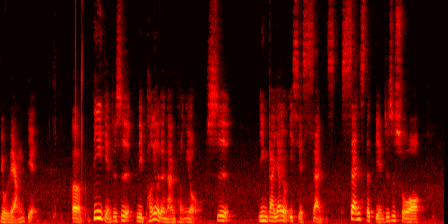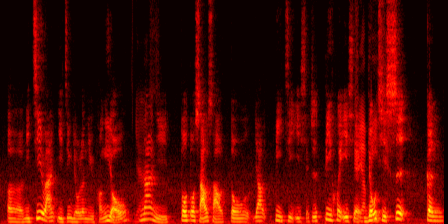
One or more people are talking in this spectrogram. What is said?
有两点。呃，第一点就是你朋友的男朋友是应该要有一些 sense。sense 的点就是说，呃，你既然已经有了女朋友那你多多少少都要避忌一些，就是避讳一些尤其是跟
